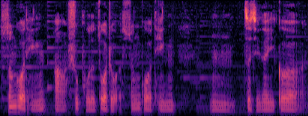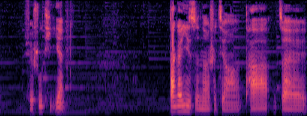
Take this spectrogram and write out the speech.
孙过庭啊，书谱的作者孙过庭，嗯，自己的一个。学书体验，大概意思呢是讲他在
